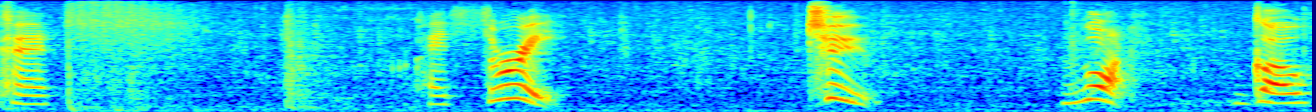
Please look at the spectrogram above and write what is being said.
Okay. Okay, three, two, one, go.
